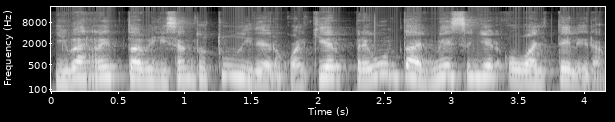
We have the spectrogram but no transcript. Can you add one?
y vas rentabilizando tu dinero. Cualquier pregunta al Messenger o al Telegram.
